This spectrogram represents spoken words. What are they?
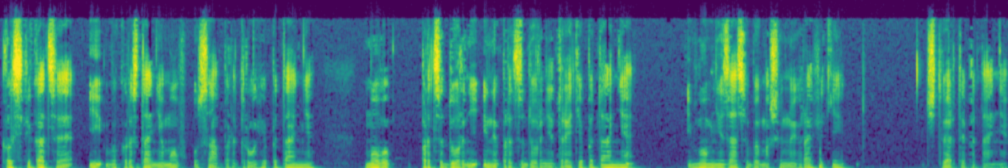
Класифікація і використання мов у САПР. Друге питання. Мови процедурні і непроцедурні третє питання. І мовні засоби машинної графіки четверте питання.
